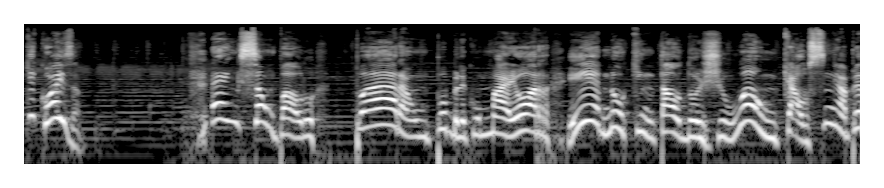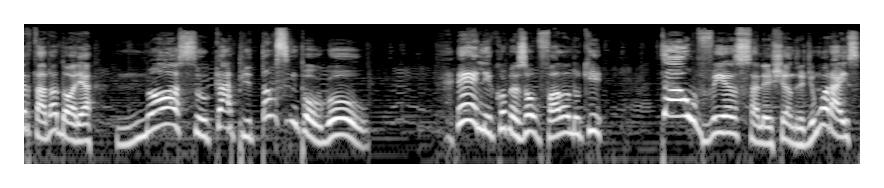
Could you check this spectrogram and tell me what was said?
Que coisa! Em São Paulo, para um público maior e no quintal do João Calcinha Apertada Dória, nosso capitão se empolgou. Ele começou falando que talvez Alexandre de Moraes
